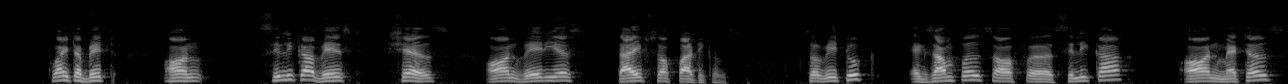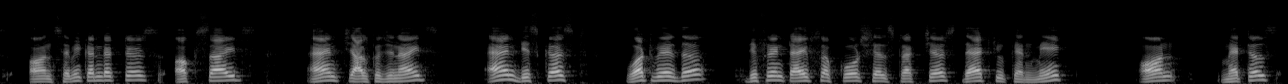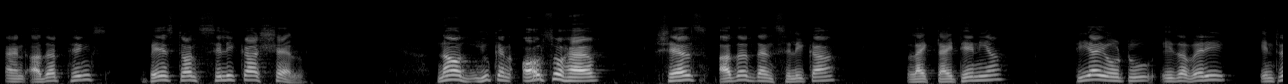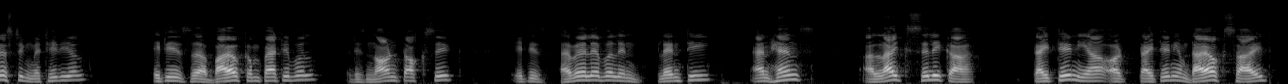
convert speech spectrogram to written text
quite a bit on silica based shells on various types of particles. So, we took examples of uh, silica on metals, on semiconductors, oxides and chalcogenides and discussed what were the different types of core shell structures that you can make on metals and other things based on silica shell. Now, you can also have shells other than silica like titania. TiO2 is a very interesting material. It is uh, biocompatible, it is non-toxic, it is available in plenty and hence uh, like silica titania or titanium dioxide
